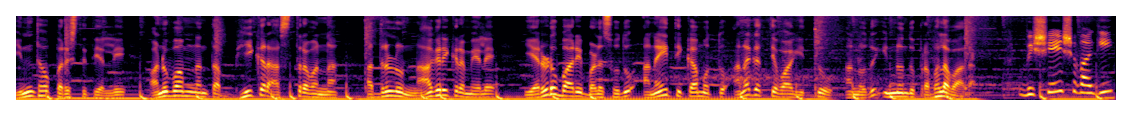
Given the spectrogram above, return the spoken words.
ಇಂಥ ಪರಿಸ್ಥಿತಿಯಲ್ಲಿ ಅಣುಬಾಂಬ್ನಂಥ ಭೀಕರ ಅಸ್ತ್ರವನ್ನು ಅದರಲ್ಲೂ ನಾಗರಿಕರ ಮೇಲೆ ಎರಡು ಬಾರಿ ಬಳಸುವುದು ಅನೈತಿಕ ಮತ್ತು ಅನಗತ್ಯವಾಗಿತ್ತು ಅನ್ನೋದು ಇನ್ನೊಂದು ಪ್ರಬಲವಾದ. ವಿಶೇಷವಾಗಿ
